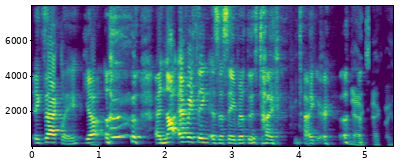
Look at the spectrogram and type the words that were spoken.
Exactly. Yeah, and not everything is a saber tooth tiger. yeah, exactly.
